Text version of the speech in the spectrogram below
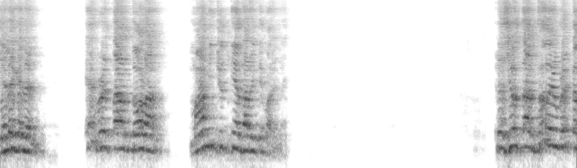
জেলে গেলেন। এরপরে তার দল আর মান ইজ্জত নিয়ে দাঁড়াইতে পারে না এটা ছিল তার দলের উপরে একটা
